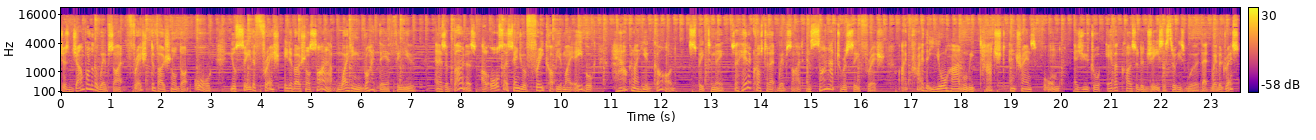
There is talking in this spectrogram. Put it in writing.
just jump onto the website freshdevotional.org. You'll see the Fresh e-devotional sign up waiting right there for you. And as a bonus, I'll also send you a free copy of my ebook, How Can I Hear God Speak to Me? So head across to that website and sign up to receive Fresh. I pray that your heart will be touched and transformed as you draw ever closer to Jesus through His Word. That web address,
